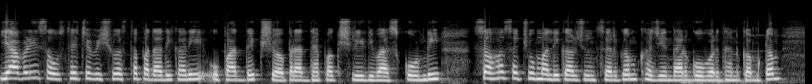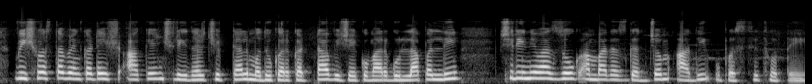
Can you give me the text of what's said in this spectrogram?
यावेळी संस्थेचे विश्वस्त पदाधिकारी उपाध्यक्ष प्राध्यापक श्रीनिवास कोंडी सहसचिव मल्लिकार्जुन सरगम खजिनदार गोवर्धन कमटम विश्वस्त व्यंकटेश आकेन श्रीधर चिट्ट्याल मधुकर कट्टा विजयकुमार गुल्लापल्ली श्रीनिवास जोग अंबादास गज्जम आदी उपस्थित होते.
